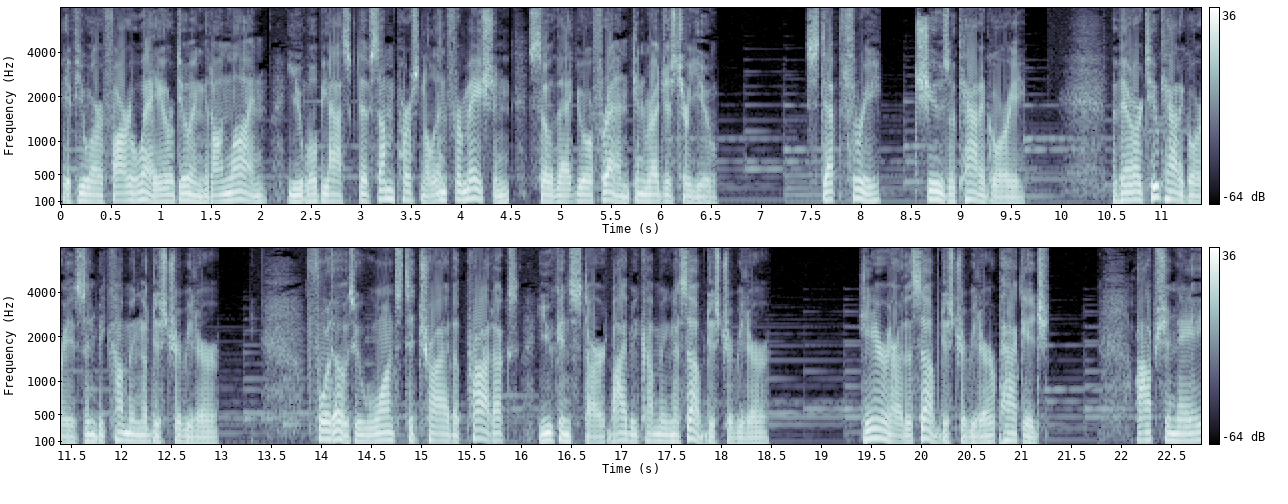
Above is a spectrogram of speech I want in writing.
If you are far away or doing it online, you will be asked of some personal information so that your friend can register you. Step 3. Choose a category. There are two categories in becoming a distributor. For those who want to try the products, you can start by becoming a sub-distributor. Here are the sub-distributor package. Option A,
